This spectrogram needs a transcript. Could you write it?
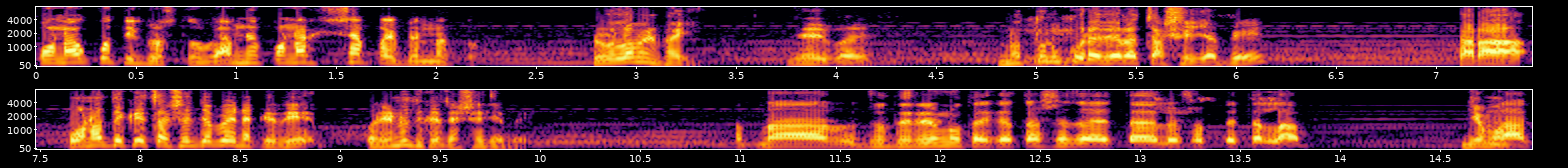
পোনাও ক্ষতিগ্রস্ত হবে। আপনি পোনার হিসাব পাইবেন না তো। রুল আমিন ভাই জি ভাই। নতুন করে যারা চাষে যাবে তারা পোনা থেকে চাষে যাবে নাকি রে- রেণু থেকে চাষে যাবে? আপনার যদি রেণু থেকে চাষে যায় তাহলে সবথেকে লাভ। যেমন? লাভ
